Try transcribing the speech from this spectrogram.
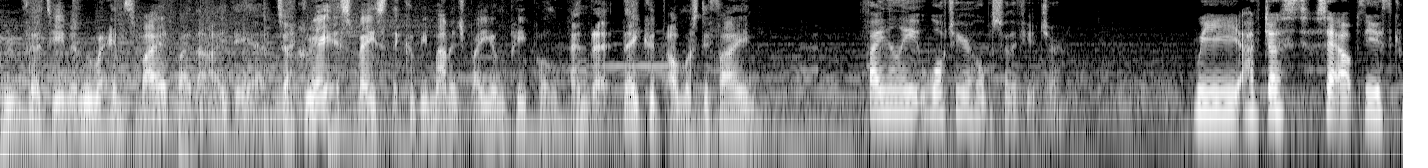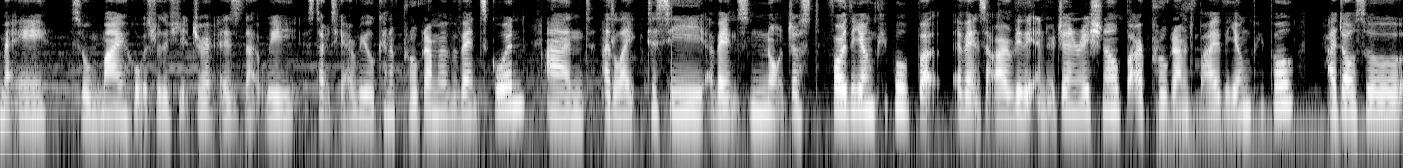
Room 13 and we were inspired by that idea to create a space that could be managed by young people and that they could almost define. Finally, what are your hopes for the future? We have just set up the youth committee so my hopes for the future is that we start to get a real kind of programme of events going and I'd like to see events not just for the young people but events that are really intergenerational but are programmed by the young people. I'd also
